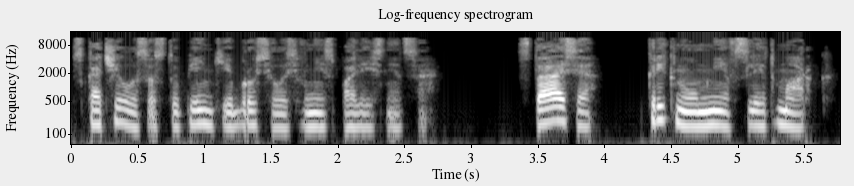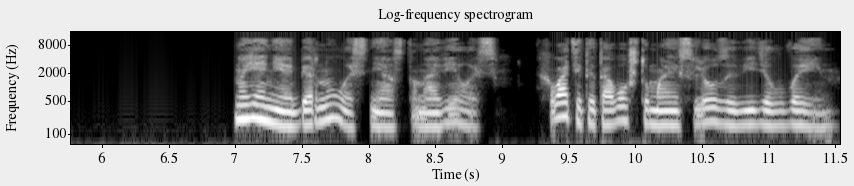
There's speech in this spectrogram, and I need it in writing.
Вскочила со ступеньки и бросилась вниз по лестнице. «Стася!» — крикнул мне вслед Марк. Но я не обернулась, не остановилась. Хватит и того, что мои слезы видел Вейн.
